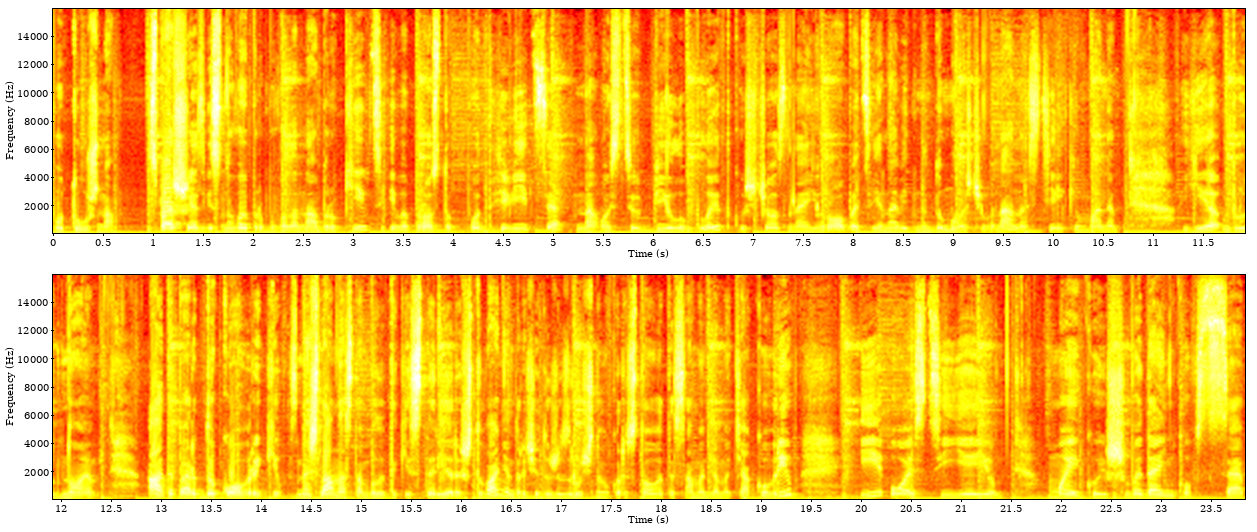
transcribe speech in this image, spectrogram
потужна. Спершу я, звісно, випробувала на бруківці, і ви просто подивіться на ось цю білу плитку, що з нею робиться. Я навіть не думала, що вона настільки в мене є брудною. А тепер до ковриків. Знайшла в нас там були такі старі рештування, до речі, дуже зручно використовувати саме для миття коврів. І ось цією мийкою швиденько все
